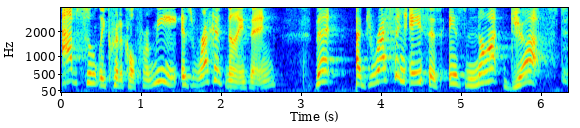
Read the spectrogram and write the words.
absolutely critical for me is recognizing that addressing ACEs is not just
